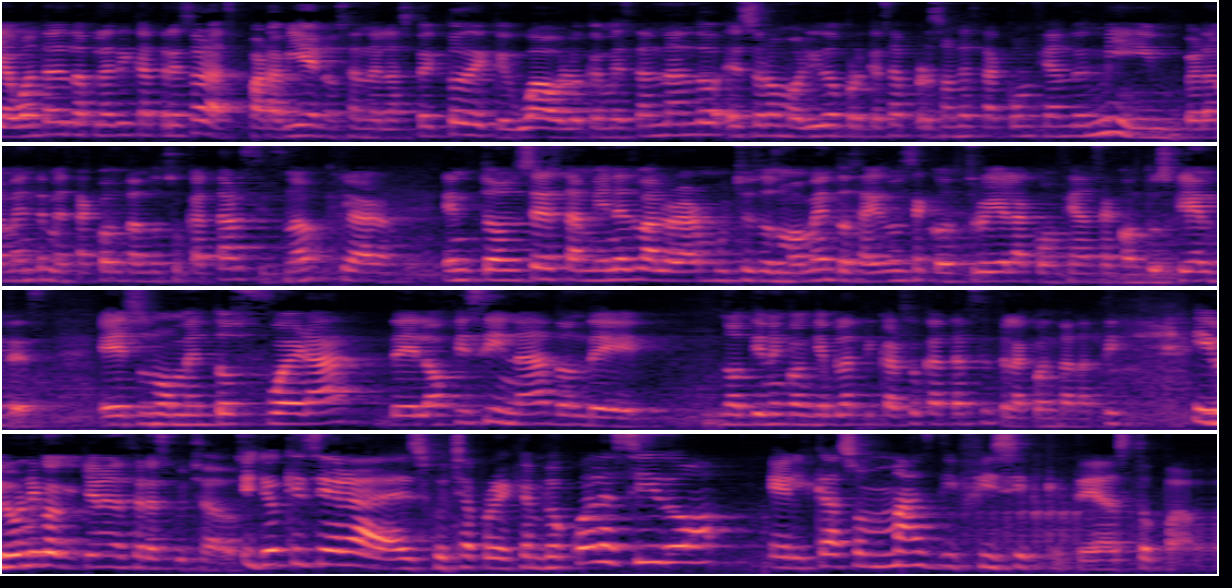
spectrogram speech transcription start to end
y aguantas la plática tres horas, para bien, o sea, en el aspecto de que, wow, lo que me están dando es oro molido porque esa persona está confiando en mí y verdaderamente me está contando su catarsis, ¿no? Claro. Entonces también es valorar mucho esos momentos, ahí es donde se construye la confianza con tus clientes. Esos momentos fuera de la oficina donde no tienen con quién platicar su catarsis, te la cuentan a ti. Y lo único que quieren es ser escuchados. Y yo quisiera escuchar, por ejemplo, ¿cuál ha sido el caso más difícil que te has topado?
